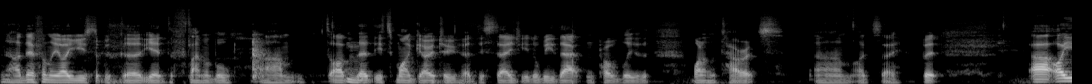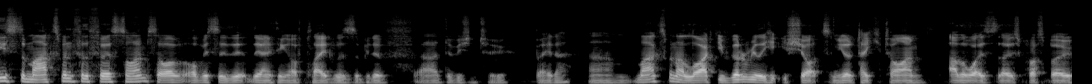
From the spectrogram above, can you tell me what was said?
No, definitely. I used it with the yeah the flammable. Um, I, Mm. that, it's my go-to at this stage. It'll be that and probably the, one of the turrets. Um, I'd say, but uh, I used the marksman for the first time. So I've, obviously the, the only thing I've played was a bit of uh, Division Two beta. Um, marksman I like. You've got to really hit your shots and you got to take your time. Otherwise, those crossbow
